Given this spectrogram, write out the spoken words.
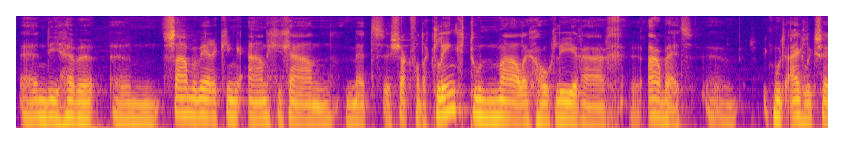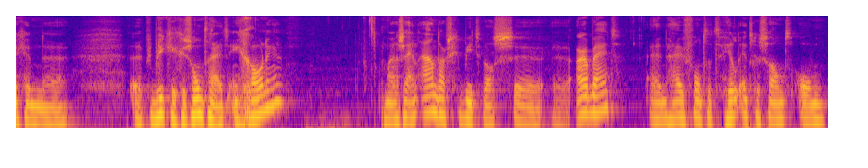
En die hebben een samenwerking aangegaan met eh, Jacques van der Klink, toenmalig hoogleraar arbeid. Ik moet eigenlijk zeggen publieke gezondheid in Groningen. Maar zijn aandachtsgebied was arbeid. En hij vond het heel interessant om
